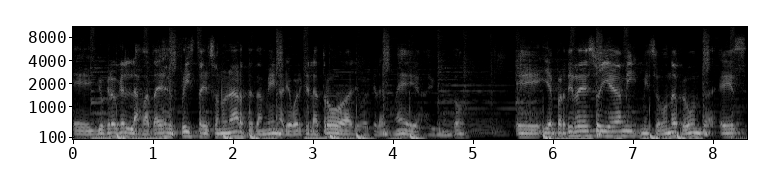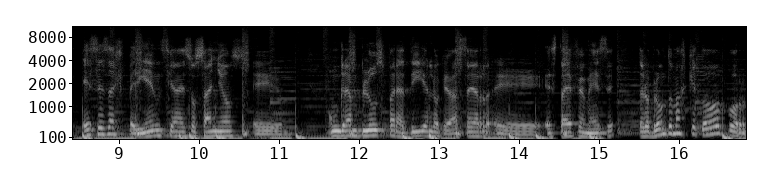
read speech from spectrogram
eh, yo creo que las batallas de freestyle son un arte también, al igual que la trova, al igual que la comedia, hay un montón. Eh, y a partir de eso llega mi, mi, segunda pregunta. ¿Es, ¿Es esa experiencia, esos años, eh, un gran plus para ti en lo que va a ser eh, esta FMS? Te lo pregunto más que todo por,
